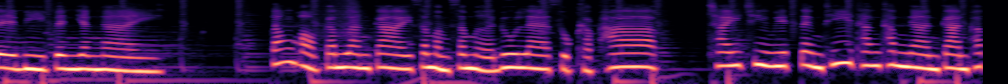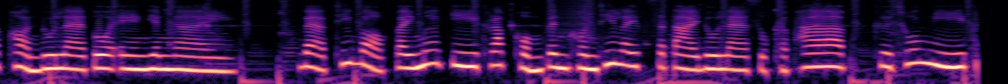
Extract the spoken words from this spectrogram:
JB เป็นยังไง ต้องออกกำลังกายสม่ำเสมอดูแลสุขภาพ ใช้ชีวิตเต็มที่ทั้งทำงานการพักผ่อนดูแลตัวเองยังไง แบบที่บอกไปเมื่อกี้ครับผมเป็นคนที่ไลฟ์สไตล์ดูแลสุขภาพ คือช่วงนี้พ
